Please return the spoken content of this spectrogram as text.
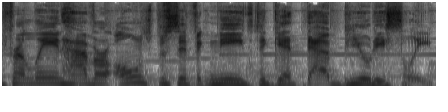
differently and have our own specific needs to get that beauty sleep.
